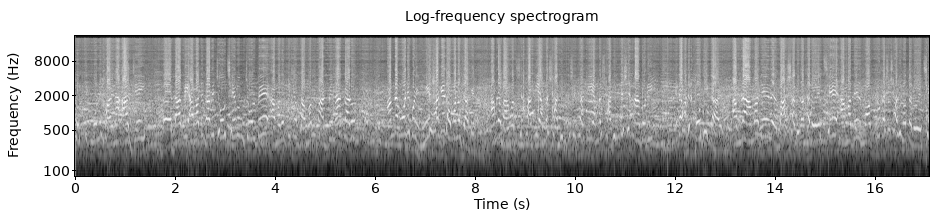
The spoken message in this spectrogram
যৌক্তিক মনে হয় না। আর যেই দাবি, আমাদের দাবি চলছে এবং চলবে। আমাদেরকে কেউ দমাতে পারবে না, কারণ আমরা মনে করি মেধাকে দমানো যাবে না। আমরা বাংলাদেশে থাকি, আমরা স্বাধীন দেশে থাকি, আমরা স্বাধীন দেশের নাগরিক। এটা আমাদের অধিকার। আমরা আমাদের বাক স্বাধীনতা রয়েছে, আমাদের মত প্রকাশের স্বাধীনতা রয়েছে।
